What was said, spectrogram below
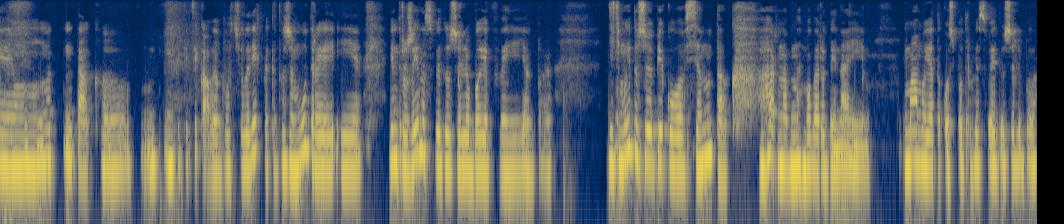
ну, Так, він такий цікавий був чоловік, такий дуже мудрий, і він дружину свою дуже любив, і якби дітьми дуже опікувався. Ну так, гарна в них була родина. І маму я також подруги свої дуже любила.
